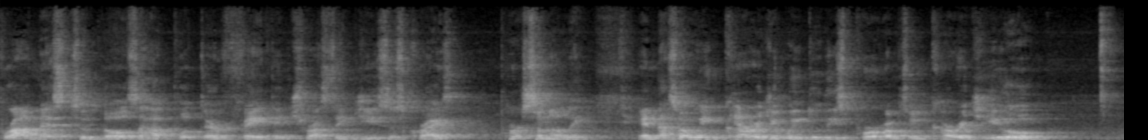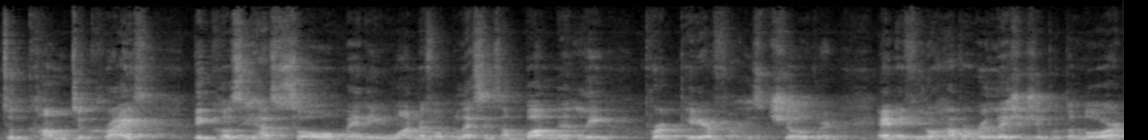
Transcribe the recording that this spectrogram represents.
promised to those that have put their faith and trust in Jesus Christ personally. And that's why we encourage you. We do these programs to encourage you to come to Christ because He has so many wonderful blessings abundantly prepared for His children. And if you don't have a relationship with the Lord,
